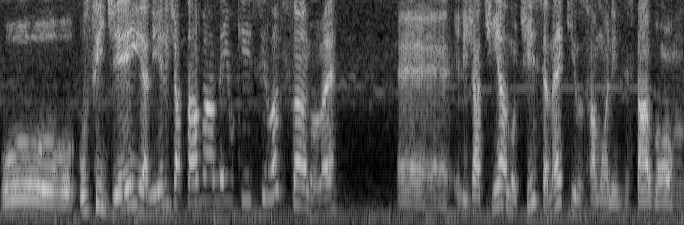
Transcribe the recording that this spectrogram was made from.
o, o CJ ali, ele já tava meio que se lançando, né? É, ele já tinha a notícia, né, que os Ramones estavam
